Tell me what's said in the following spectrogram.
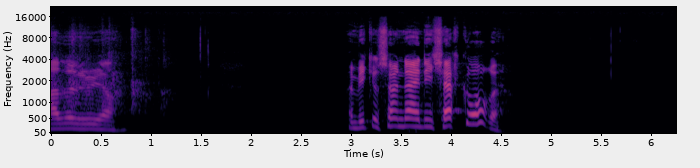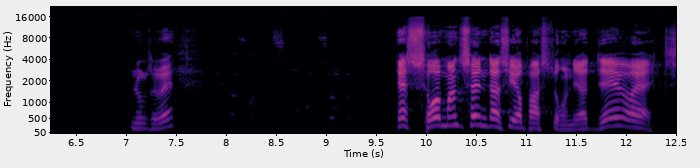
Halleluja. Men hvilken søndag er det i kirkeåret? Noen som vet? Det er såmannssøndag, sier pastoren. Ja, det var rett.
